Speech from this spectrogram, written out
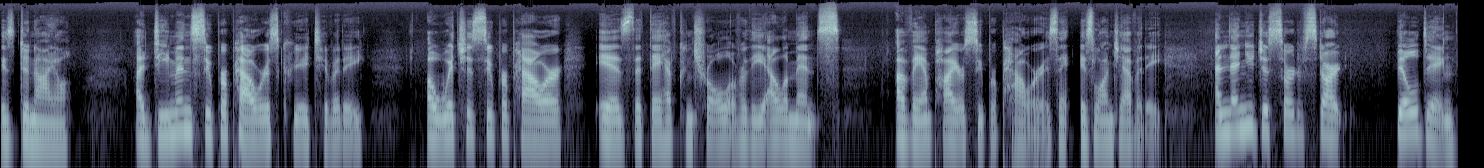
is denial. A demon's superpower is creativity. A witch's superpower is that they have control over the elements. A vampire's superpower is, is longevity. And then you just sort of start building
